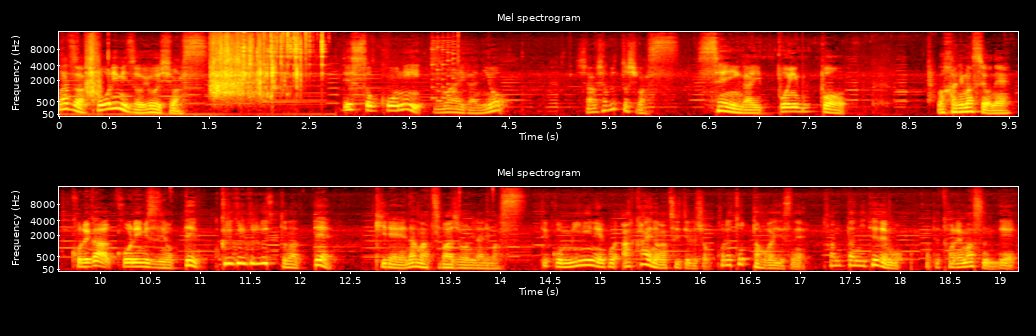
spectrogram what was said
まずは氷水を用意します。でそこにズワイガニをしゃぶしゃぶっとします。繊維が一本一本わかりますよねこれが氷水によってくるくるくるくるっとなって綺麗な松葉状になりますで、こう身にね、これ赤いのがついてるでしょ。これ取った方がいいですね。簡単に手でもこうやって取れますんで、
